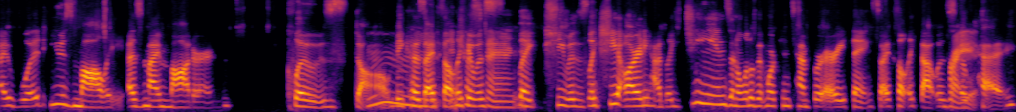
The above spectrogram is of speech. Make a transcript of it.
I would use Molly as my modern clothes doll because I Mm, felt like it was like she was like she already had like jeans and a little bit more contemporary thing. So I felt like that was Right. okay.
